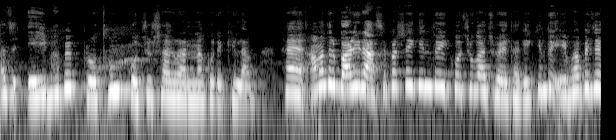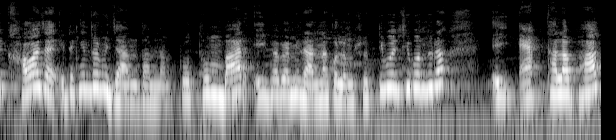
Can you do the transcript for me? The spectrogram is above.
আজ এইভাবে প্রথম কচু শাক রান্না করে খেলাম। হ্যাঁ আমাদের বাড়ির আশেপাশেই কিন্তু এই কচু গাছ হয়ে থাকে। কিন্তু এভাবে যে খাওয়া যায়, এটা কিন্তু আমি জানতাম না। প্রথমবার এইভাবে আমি রান্না করলাম। সত্যি বলছি বন্ধুরা, এই এক থালা ভাত,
